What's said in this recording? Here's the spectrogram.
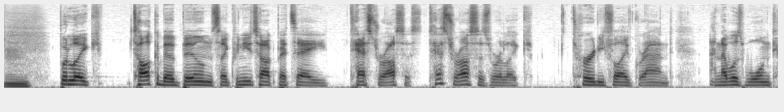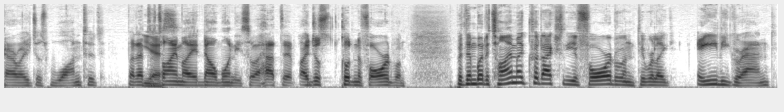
Mm. But like, talk about booms, like when you talk about, say, Testarossas, Testarossas were like 35 grand. And that was one car I just wanted. But at Yes. the time I had no money, so I had to, I just couldn't afford one. But then by the time I could actually afford one, they were like 80 grand.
